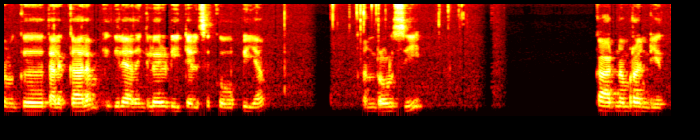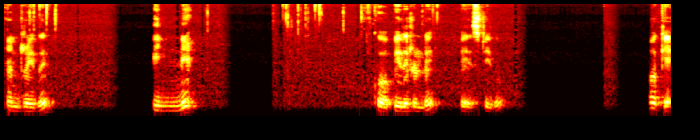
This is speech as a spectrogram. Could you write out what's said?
നമുക്ക് തൽക്കാലം ഇതിൽ ഏതെങ്കിലും ഒരു ഡീറ്റെയിൽസ് കോപ്പി ചെയ്യാം. Control C card number enter enter ചെയ്ത്. പിന്നെ കോപ്പി ചെയ്തിട്ടുണ്ട്. പേസ്റ്റ് ചെയ്തു. ഓക്കെ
